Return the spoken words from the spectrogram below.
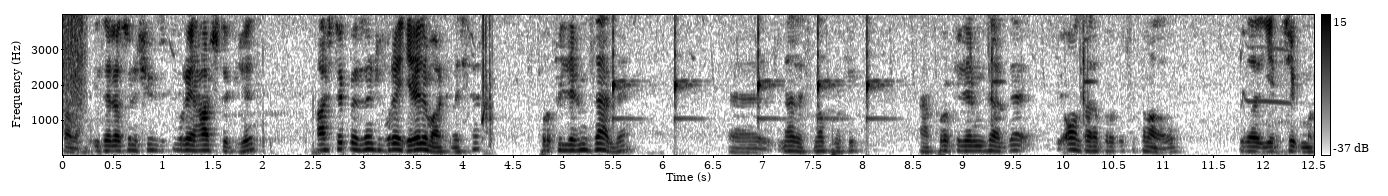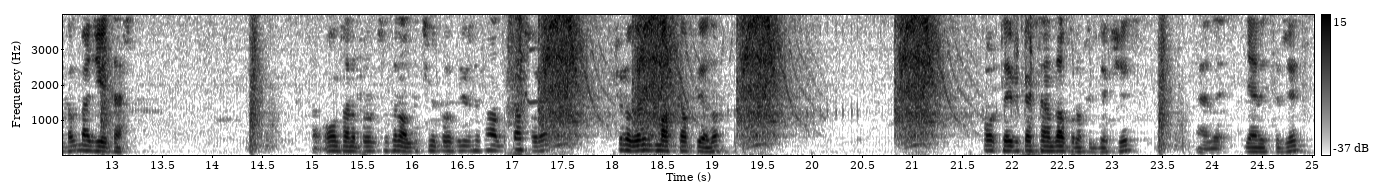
Tamam. İzolasyon bitti. Buraya harç dökeceğiz. Harç dökmeden önce buraya gelelim arkadaşlar. Profillerimiz nerede? Ee, neredesin lan profil? Ha, profillerimiz nerede? Bir 10 tane profil satın alalım. Bu da yetecek mi bakalım? Bence yeter. Tamam, 10 tane profil satın aldık. Şimdi profilleri satın aldıktan sonra şuraları bir matkaplayalım. Ortaya birkaç tane daha profil dökeceğiz. Yani yerleştireceğiz.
